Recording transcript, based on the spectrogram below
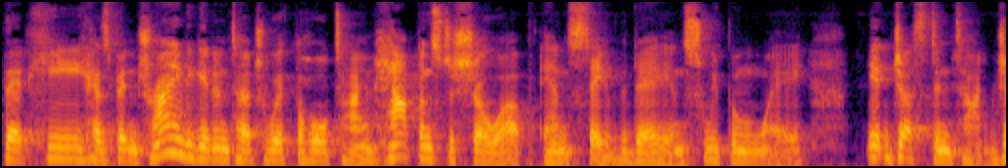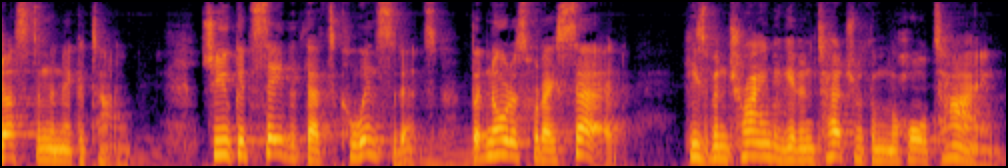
that he has been trying to get in touch with the whole time happens to show up and save the day and sweep him away it just in time, just in the nick of time. So you could say that that's coincidence. But notice what I said. He's been trying to get in touch with them the whole time.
